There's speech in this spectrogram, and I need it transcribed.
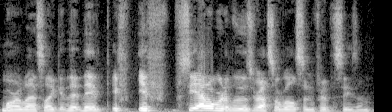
More or less, like they, they if if Seattle were to lose Russell Wilson for the season,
